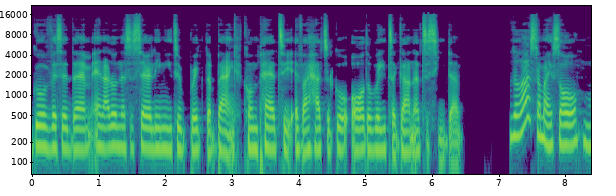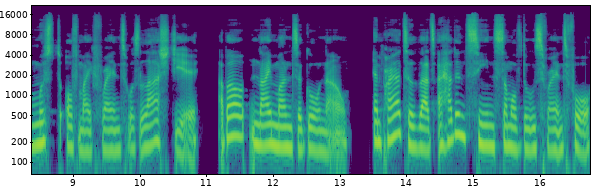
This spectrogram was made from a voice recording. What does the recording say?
go visit them, and I don't necessarily need to break the bank compared to if I had to go all the way to Ghana to see them. The last time I saw most of my friends was last year, about nine months ago now. And prior to that, I hadn't seen some of those friends for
